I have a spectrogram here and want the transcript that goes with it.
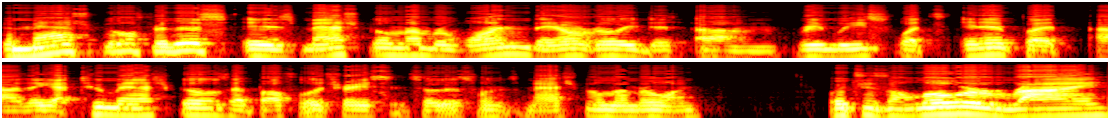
the mash bill for this is mash bill number one. They don't really um, release what's in it, but uh, they got two mash bills at Buffalo Trace, and so this one's mash bill number one, which is a lower rye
